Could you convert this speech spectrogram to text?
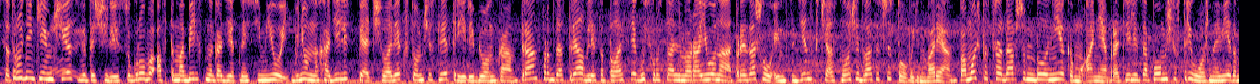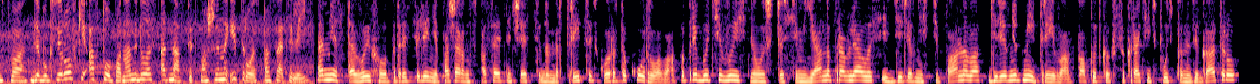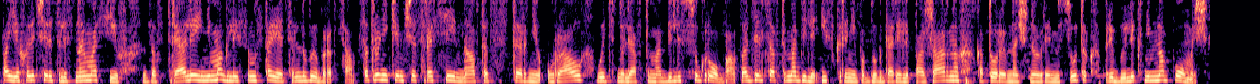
Сотрудники МЧС вытащили из сугроба автомобиль с многодетной семьей. В нем находились пять человек, в том числе три ребенка. Транспорт застрял в лесополосе Гусь-Хрустального района. Произошел инцидент в час ночи 26 января. Помочь пострадавшим было некому, они обратились за помощью в тревожное ведомство. Для буксировки авто понадобилась одна спецмашина и трое спасателей. На место выехало подразделение пожарно-спасательной части номер 30 города Курлова. По прибытии выяснилось, что семья направлялась из деревни Степанова в деревню Дмитриева. В попытках сократить путь по навигатору поехали через лесной массив, застряли и не могли самостоятельно выбраться. Сотрудники МЧС России на автоцистерне «Урал» вытянули автомобиль из сугроба. Владельцы автомобиля искренне поблагодарили пожарных, которые в ночное время суток прибыли к ним на помощь.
